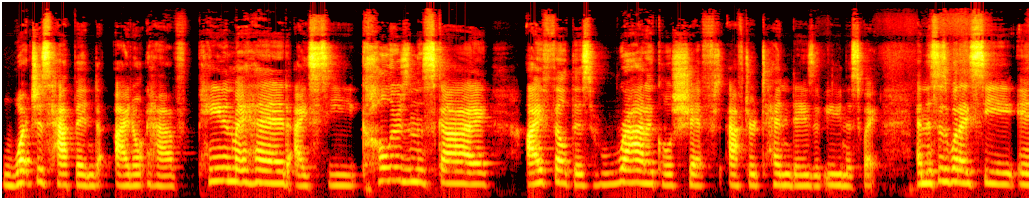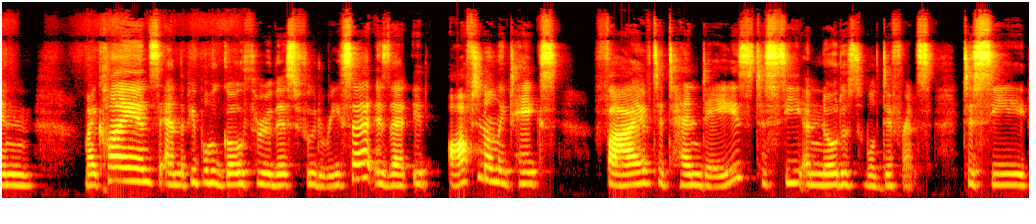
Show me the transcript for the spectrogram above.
what just happened? I don't have pain in my head. I see colors in the sky. I felt this radical shift after 10 days of eating this way. And this is what I see in my clients and the people who go through this food reset is that it often only takes five to 10 days to see a noticeable difference, to see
